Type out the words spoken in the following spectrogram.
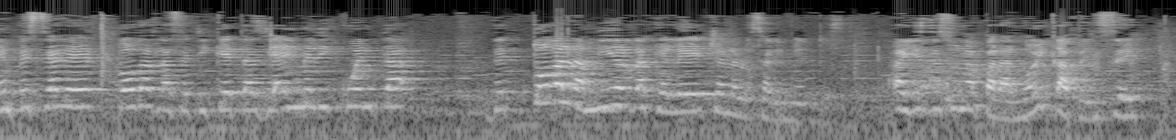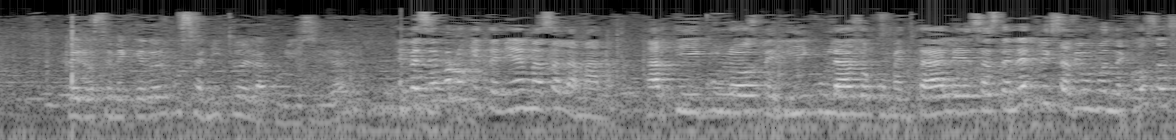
empecé a leer todas las etiquetas y ahí me di cuenta de toda la mierda que le echan a los alimentos. Ay, esta es una paranoica, pensé pero se me quedó el gusanito de la curiosidad. Empecé por lo que tenía más a la mano, artículos, películas, documentales, hasta Netflix había un buen de cosas.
